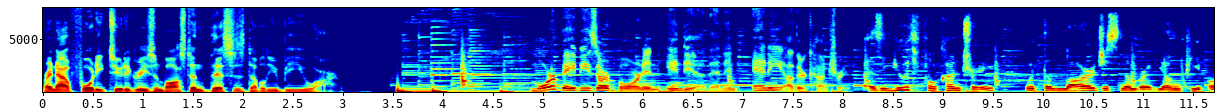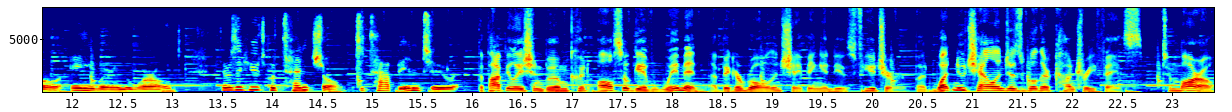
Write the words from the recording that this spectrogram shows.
Right now, 42 degrees in Boston. This is WBUR. More babies are born in India than in any other country. As a youthful country with the largest number of young people anywhere in the world, there's a huge potential to tap into. The population boom could also give women a bigger role in shaping India's future. But what new challenges will their country face? Tomorrow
